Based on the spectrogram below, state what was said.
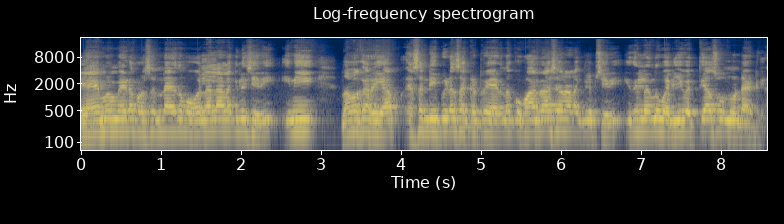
എ എം എം എയുടെ പ്രസിഡന്റായിരുന്ന മോഹൻലാലാണെങ്കിലും ശരി ഇനി നമുക്കറിയാം എസ് എൻ ഡി പിയുടെ സെക്രട്ടറി ആയിരുന്ന കുമാരനാശാനാണെങ്കിലും ശരി ഇതിൽ നിന്ന് വലിയ വ്യത്യാസമൊന്നും ഉണ്ടായിട്ടില്ല.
